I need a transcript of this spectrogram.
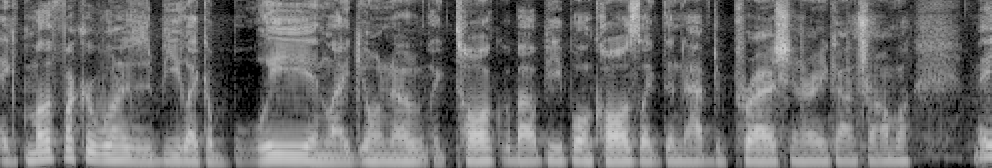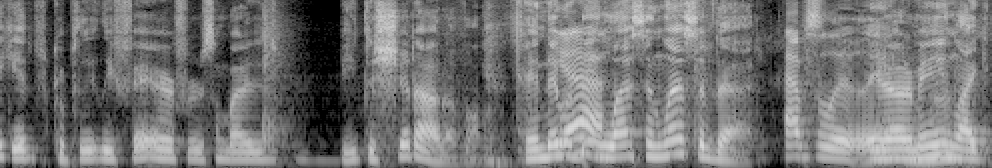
like if motherfucker wanted to be like a bully and like you don't know like talk about people and cause like them to have depression or any kind of trauma, make it completely fair for somebody to beat the shit out of them, and there Yeah. would be less and less of that. Absolutely. You know what I mean? Mm-hmm. Like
